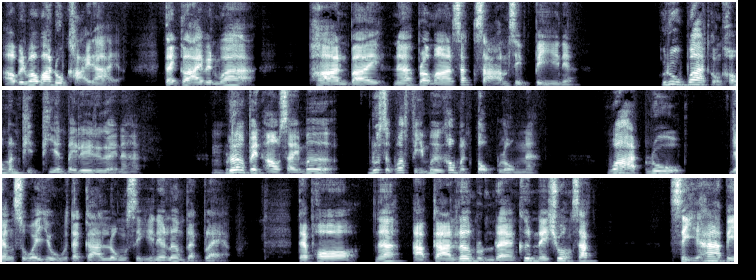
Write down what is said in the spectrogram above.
เอาเป็นว่าวาดรูปขายได้อะแต่กลายเป็นว่าผ่านไปนะประมาณสักสามสิบปีเนี่ย รูปวาดของเขามันผิดเพี้ยนไปเรื่อยๆนะฮะอืมเริ่มเป็นอัลไซเมอร์ รู้สึกว่าฝีมือเขาเหมือนตกลงนะ วาดรูปยังสวยอยู่ แต่การลงสีเนี่ยเริ่มแปลกๆ แต่พอนะอาการเริ่มรุนแรงขึ้นในช่วงสักสี่ห้าปี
